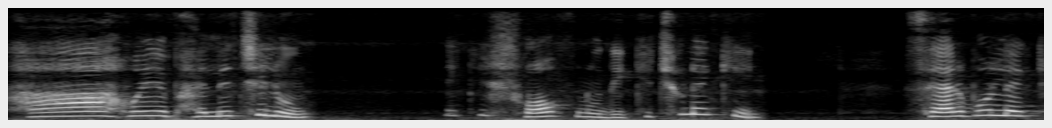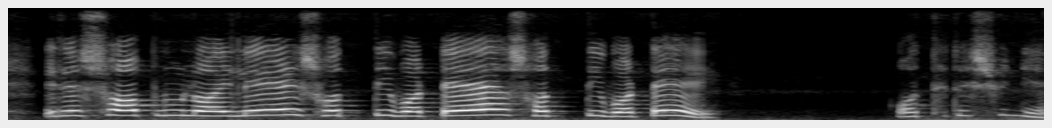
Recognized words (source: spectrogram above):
হা হয়ে ফেলেছিলুম এ কি স্বপ্ন কিছু নাকি? স্যার বললেন, এটা স্বপ্ন লইলে সত্যি বটে সত্যি বটে। কথাটা শুনে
